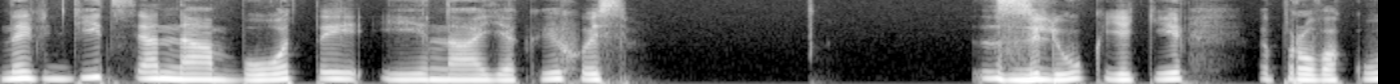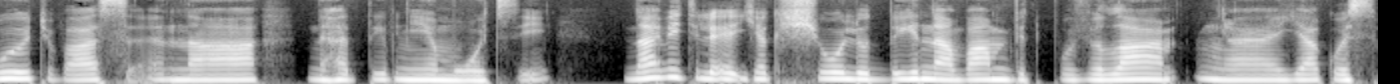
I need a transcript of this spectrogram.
Не ведіться на боти і на якихось злюк, які провокують вас на негативні емоції. Навіть якщо людина вам відповіла е, якось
